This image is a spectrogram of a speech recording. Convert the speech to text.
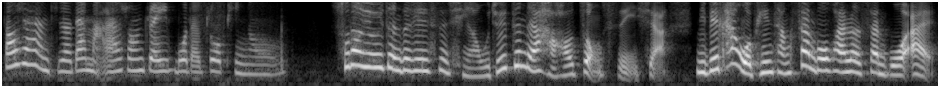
都是很值得在马拉松追一波的作品哦。说到忧郁症这件事情啊，我觉得真的要好好重视一下。你别看我平常散播欢乐、散播爱，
